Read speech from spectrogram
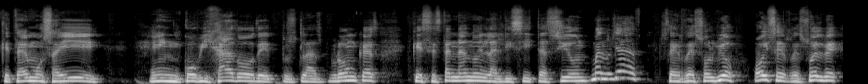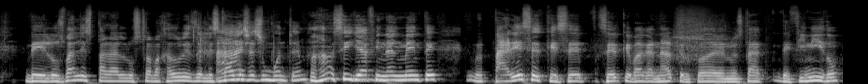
que traemos ahí encobijado de pues, las broncas que se están dando en la licitación. Bueno, ya se resolvió. Hoy se resuelve de los vales para los trabajadores del Estado. Ah, ese es un buen tema. Ajá, sí, ya finalmente parece que se- ser que va a ganar, pero todavía no está definido.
